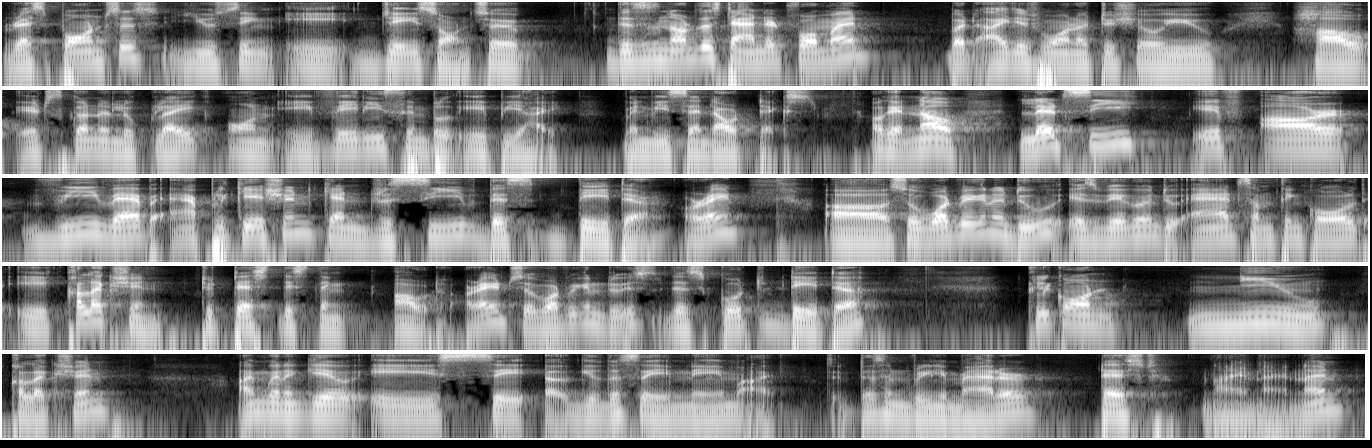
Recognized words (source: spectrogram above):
responses using a JSON. So this is not the standard format, but I just wanted to show you how it's going to look like on a very simple API when we send out text. Okay, now let's see if our WeWeb application can receive this data. All right. Uh, so what we're going to do is we're going to add something called a collection to test this thing out. All right. So what we're going to do is just go to data, click on new collection I'm gonna give a say uh, give the same name I, it doesn't really matter test 999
